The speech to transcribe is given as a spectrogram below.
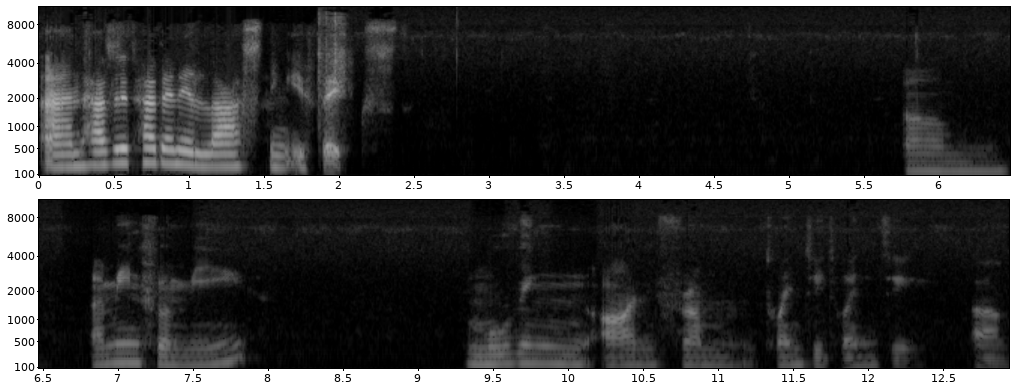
and has it had any lasting effects? Um, I mean, for me, moving on from 2020, um,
